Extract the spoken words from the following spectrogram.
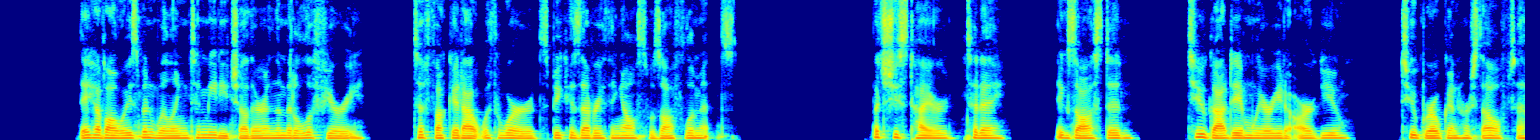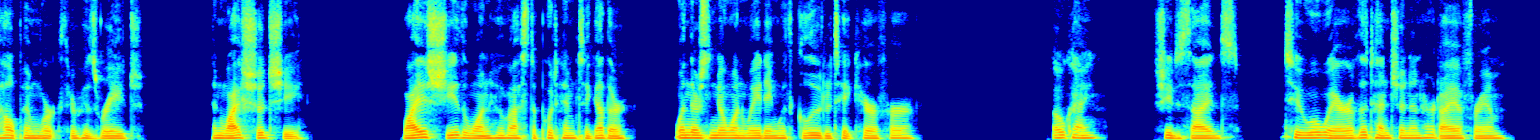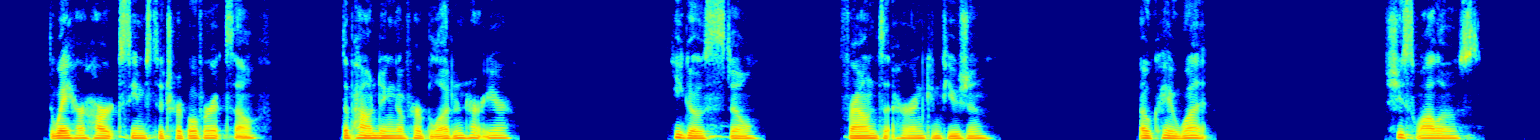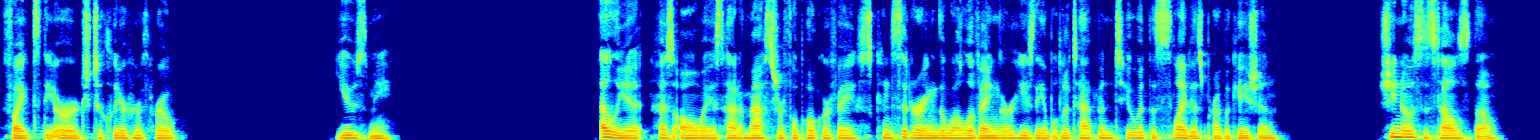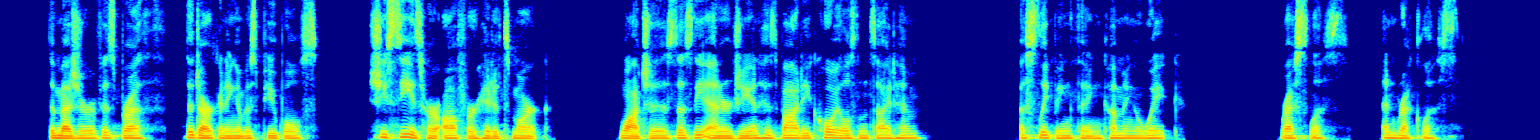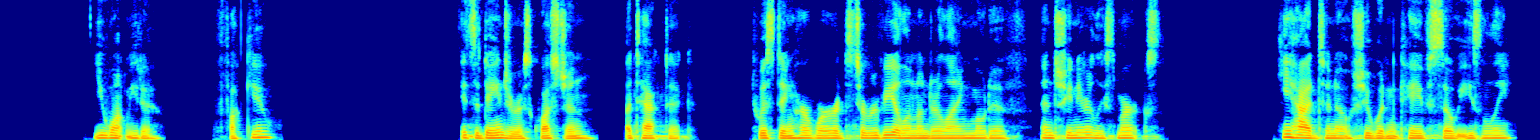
They have always been willing to meet each other in the middle of fury, to fuck it out with words because everything else was off limits. But she's tired today, exhausted, too goddamn weary to argue, too broken herself to help him work through his rage. And why should she? Why is she the one who has to put him together when there's no one waiting with glue to take care of her. Okay, she decides, too aware of the tension in her diaphragm, the way her heart seems to trip over itself, the pounding of her blood in her ear. He goes still, frowns at her in confusion. Okay, what? She swallows, fights the urge to clear her throat. Use me. Elliot has always had a masterful poker face, considering the well of anger he's able to tap into at the slightest provocation. She knows his tells, though the measure of his breath, the darkening of his pupils. She sees her offer hit its mark, watches as the energy in his body coils inside him. A sleeping thing coming awake. Restless, and reckless. You want me to fuck you? It's a dangerous question, a tactic, twisting her words to reveal an underlying motive, and she nearly smirks. He had to know she wouldn't cave so easily.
